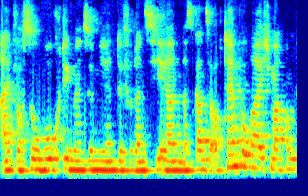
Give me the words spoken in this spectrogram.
einfach so hochdimensionieren, differenzieren, das Ganze auch temporeich machen,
